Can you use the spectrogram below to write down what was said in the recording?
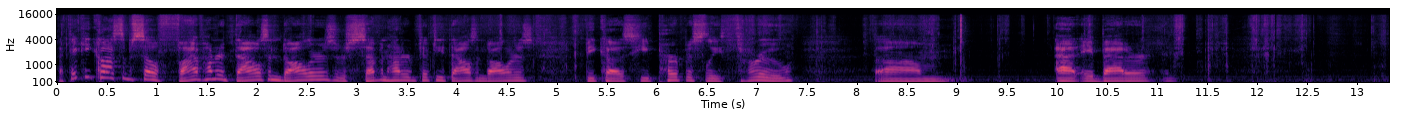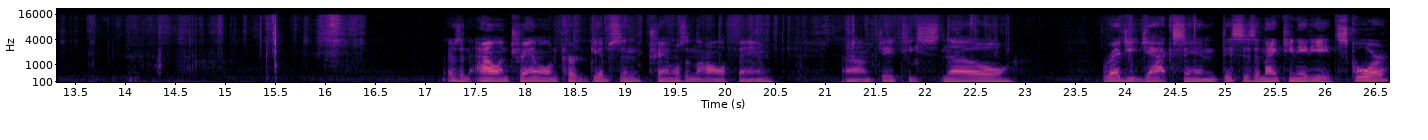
I think he cost himself $500,000 or $750,000 because he purposely threw um, at a batter. There's an Alan Trammell and Kirk Gibson. Trammell's in the Hall of Fame. Um, JT Snow. Reggie Jackson. This is a 1988 score.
